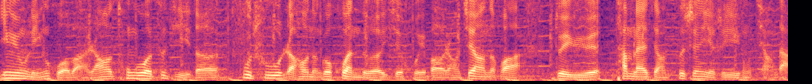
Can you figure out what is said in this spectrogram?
应用灵活吧，然后通过自己的付出，然后能够换得一些回报，然后这样的话，对于他们来讲，自身也是一种强大。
